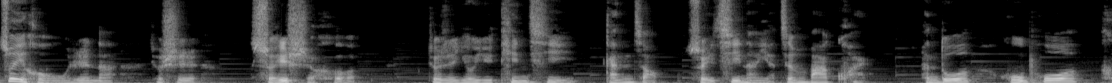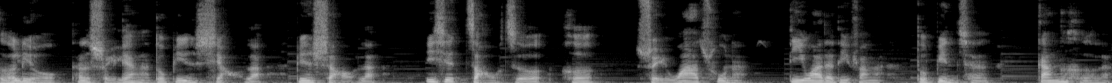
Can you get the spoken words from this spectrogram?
最后五日呢，就是水始和，就是由于天气干燥，水汽呢也蒸发快，很多湖泊、河流它的水量啊都变小了、变少了，一些沼泽和水洼处呢，低洼的地方啊都变成干涸了。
